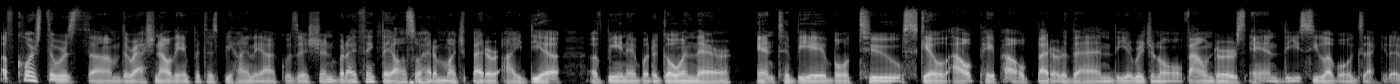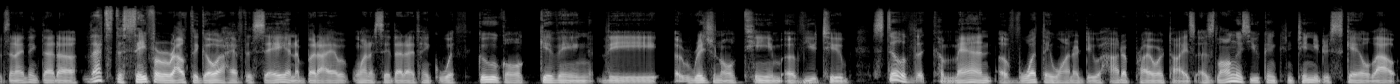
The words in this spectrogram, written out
Of course, there was um, the rationale, the impetus behind the acquisition, but I think they also had a much better idea of being able to go in there and to be able to scale out PayPal better than the original founders and the C-level executives. And I think that uh, that's the safer route to go, I have to say. And but I want to say that I think with Google giving the original team of YouTube still the command of what they want to do, how to prioritize, as long as you can continue to scale out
